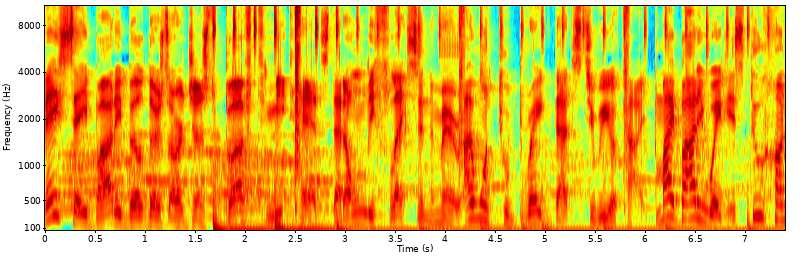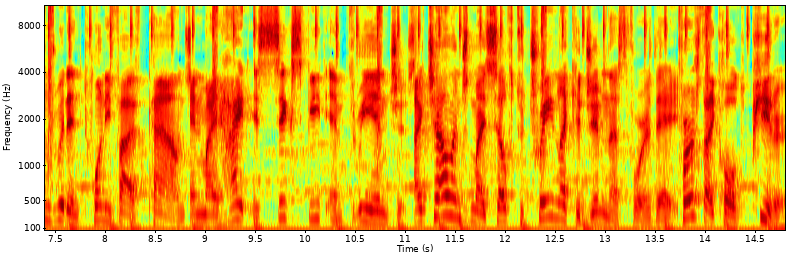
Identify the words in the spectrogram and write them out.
They say bodybuilders are just buffed meatheads that only flex in the mirror. I want to break that stereotype. My body weight is 225 pounds and my height is 6 feet and 3 inches. I challenged myself to train like a gymnast for a day. First I called Peter,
